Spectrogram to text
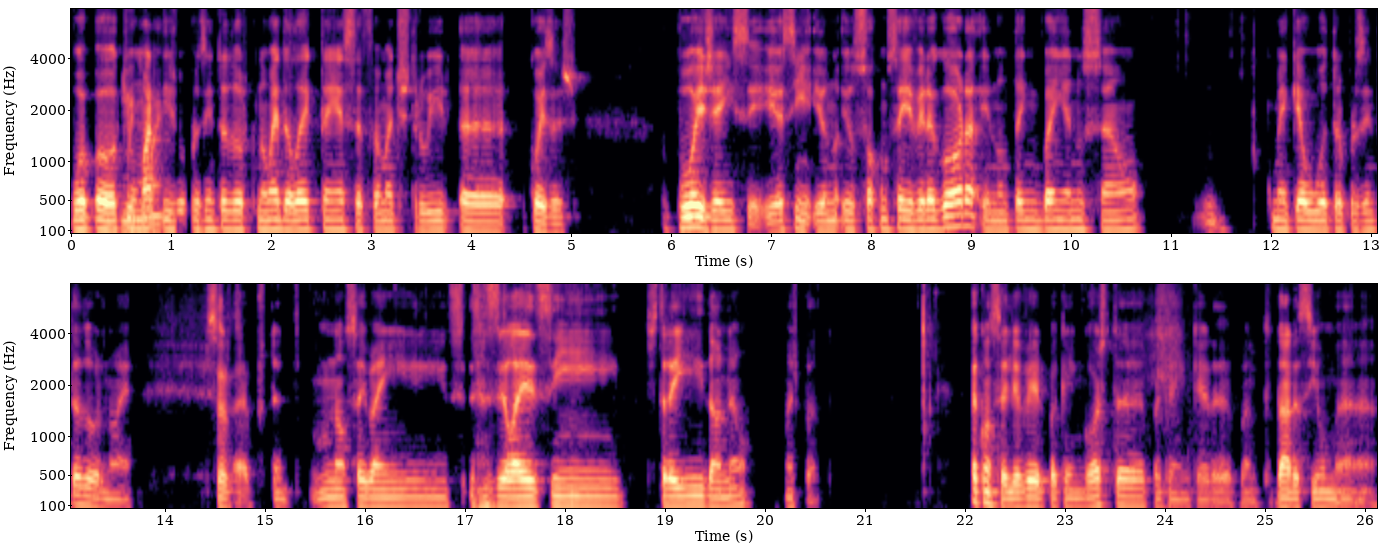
O, o- aqui Muito o Marco bem. diz o apresentador que não é da lei que tem essa fama de destruir ah, coisas. Pois é isso, é assim, eu, eu só comecei a ver agora, eu não tenho bem a noção de como é que é o outro apresentador, não é? Certo. Ah, portanto, não sei bem se, se ele é assim distraído ou não, mas pronto. Aconselho a ver para quem gosta, para quem quer pronto, dar assim uma.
